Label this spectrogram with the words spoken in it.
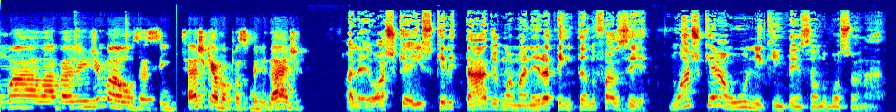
uma lavagem de mãos, assim. Você acha que é uma possibilidade? Olha, eu acho que é isso que ele está, de alguma maneira, tentando fazer. Não acho que é a única intenção do Bolsonaro.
